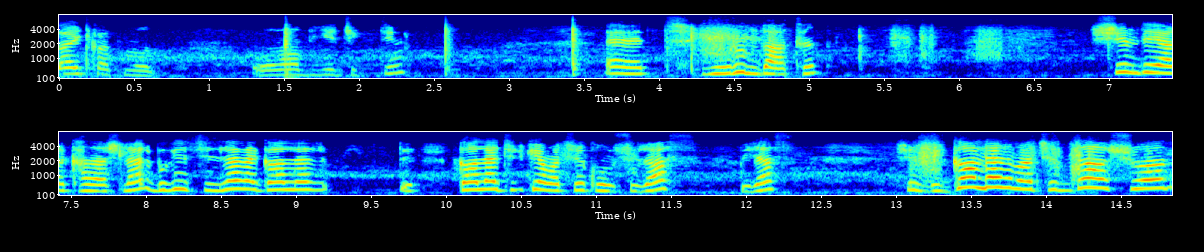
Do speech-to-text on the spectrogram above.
like atmak. Ona diyecektin. Evet yorum da atın. Şimdi arkadaşlar bugün sizlerle Galler Galler Türkiye maçını konuşacağız biraz. Şimdi Galler maçında şu an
